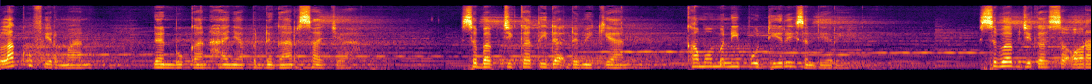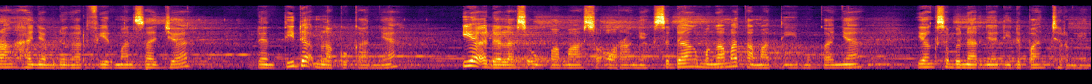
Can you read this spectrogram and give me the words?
pelaku firman dan bukan hanya pendengar saja. Sebab jika tidak demikian kamu menipu diri sendiri. Sebab jika seorang hanya mendengar firman saja dan tidak melakukannya ia adalah seumpama seorang yang sedang mengamat-amati mukanya yang sebenarnya di depan cermin.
